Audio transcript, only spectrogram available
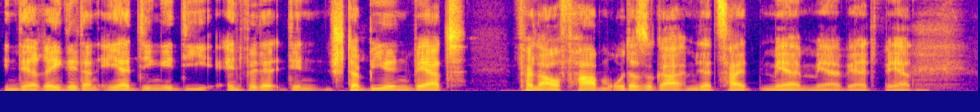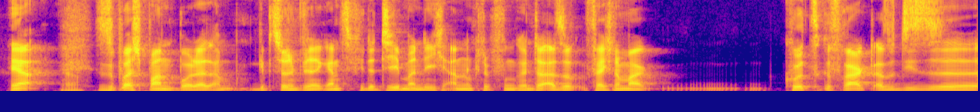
in der Regel dann eher Dinge, die entweder den stabilen Wertverlauf haben oder sogar mit der Zeit mehr, mehr wert werden. Ja, ja, super spannend, boah, da gibt es schon wieder ganz viele Themen, an die ich anknüpfen könnte. Also vielleicht nochmal kurz gefragt, also diese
